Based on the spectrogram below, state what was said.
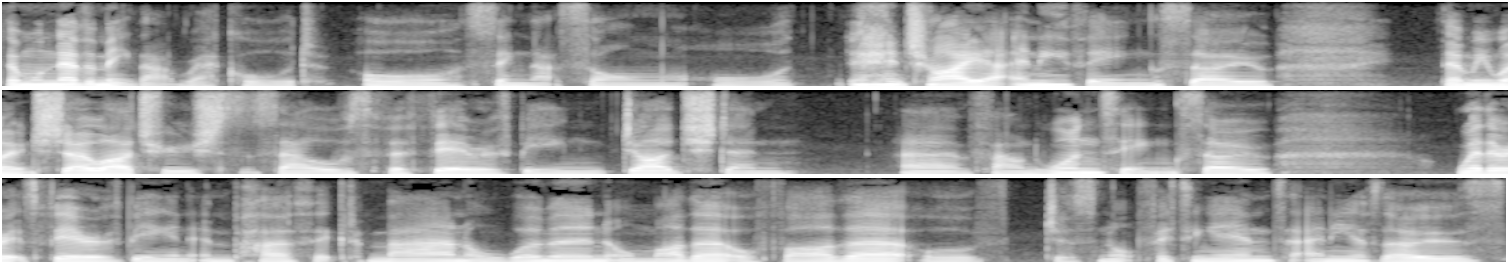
then we'll never make that record or sing that song or try at anything. So then we won't show our true selves for fear of being judged and uh, found wanting. So whether it's fear of being an imperfect man or woman or mother or father or just not fitting into any of those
